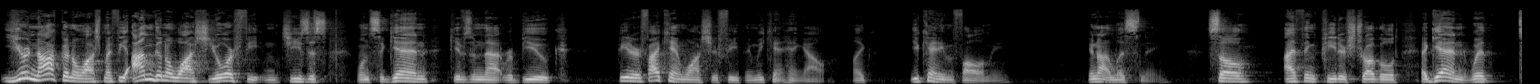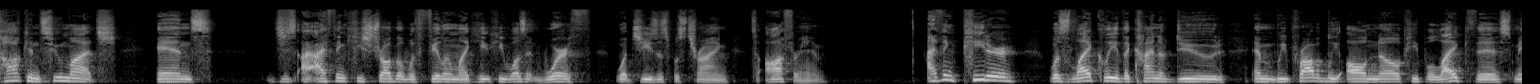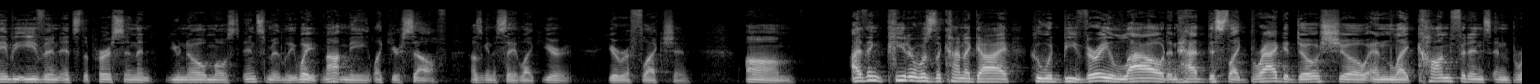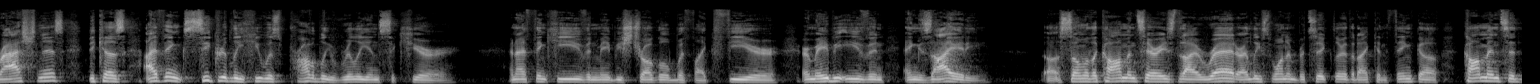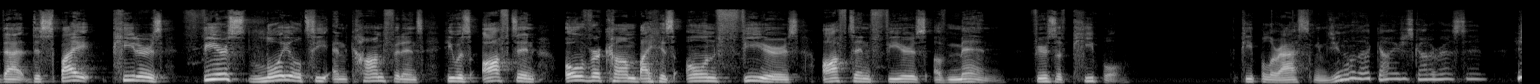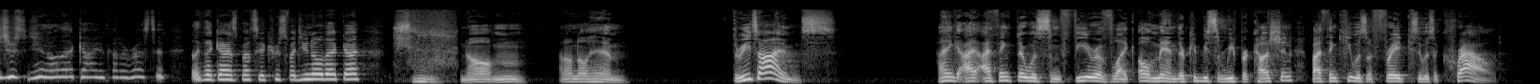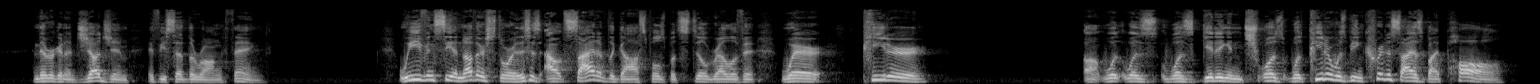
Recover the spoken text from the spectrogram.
"You're not going to wash my feet. I'm going to wash your feet." And Jesus once again gives him that rebuke. Peter, if I can't wash your feet, then we can't hang out. Like you can't even follow me. You're not listening. So I think Peter struggled again with talking too much and just I, think he struggled with feeling like he, he wasn't worth what Jesus was trying to offer him. I think Peter was likely the kind of dude, and we probably all know people like this. Maybe even it's the person that you know most intimately. Wait, not me, like yourself. I was going to say like your your reflection. Um, I think Peter was the kind of guy who would be very loud and had this like braggadocio and like confidence and brashness because I think secretly he was probably really insecure. And I think he even maybe struggled with like fear or maybe even anxiety. Uh, some of the commentaries that I read, or at least one in particular that I can think of, commented that despite Peter's fierce loyalty and confidence, he was often overcome by his own fears, often fears of men, fears of people. The people are asking him, Do you know that guy who just got arrested? You just, you know that guy who got arrested? Like that guy's about to get crucified. Do you know that guy? No, mm, I don't know him. Three times. I think, I, I, think there was some fear of like, oh man, there could be some repercussion, but I think he was afraid because it was a crowd and they were going to judge him if he said the wrong thing. We even see another story, this is outside of the Gospels, but still relevant, where Peter uh, was, was getting in, was, Peter was being criticized by Paul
